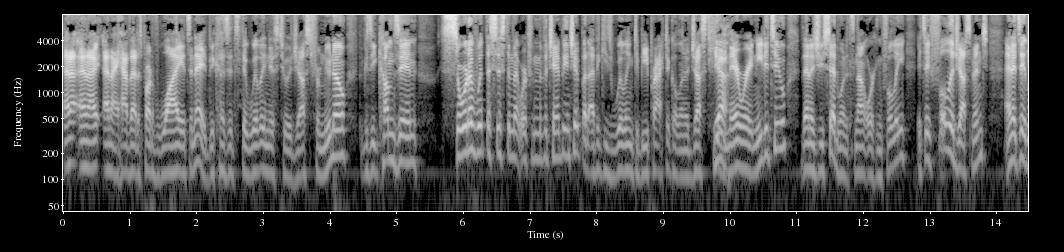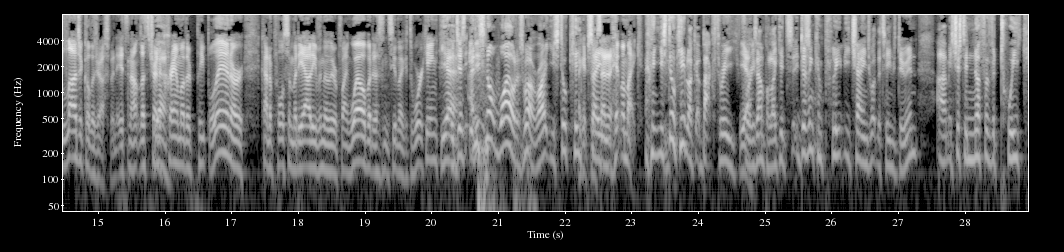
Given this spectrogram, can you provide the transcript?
and I, and I and I have that as part of why it's an A because it's the willingness to adjust from Nuno because he comes in sort of with the system that worked for him at the championship, but I think he's willing to be practical and adjust here Yeah. and there where it needed to. Then, as you said, when it's not working fully, it's a full adjustment and it's a logical adjustment. It's not let's try Yeah. to cram other people in or kind of pull somebody out even though they were playing well, but it doesn't seem like it's working. Yeah, it just it and it's not wild as well, right? You still keep I get saying excited, I hit my mic. you still keep like a back three, for Yeah. example. Like it's, it doesn't completely change what the team's doing. Um, it's just enough of a tweak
